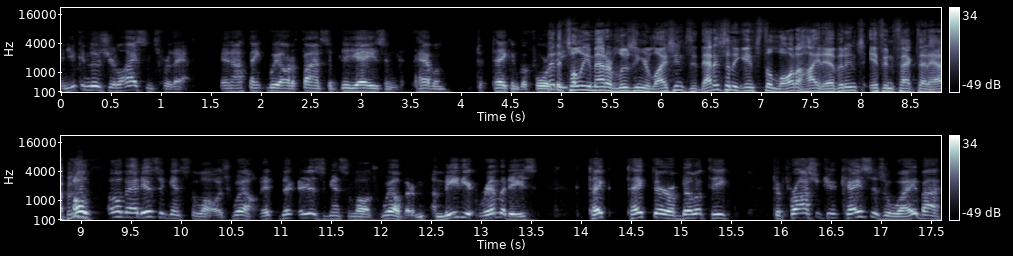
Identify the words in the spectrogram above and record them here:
and you can lose your license for that. And I think we ought to find some DAs and have them t- taken before. But the, it's only a matter of losing your license. That isn't against the law to hide evidence if, in fact, that happens. oh oh that is against the law as well. It, it is against the law as well. But immediate remedies take take their ability to prosecute cases away by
